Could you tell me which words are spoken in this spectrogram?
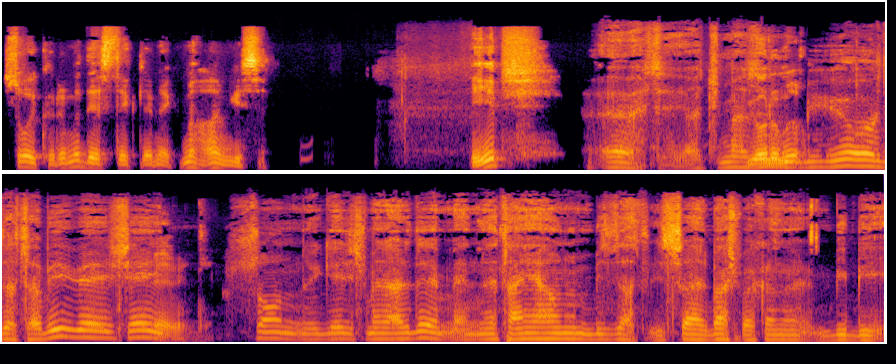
soykırımı desteklemek mi hangisi? Deyip Evet, açmazın yorumu... büyüğü orada tabii ve şey evet. son gelişmelerde Netanyahu'nun bizzat İsrail Başbakanı Bibi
